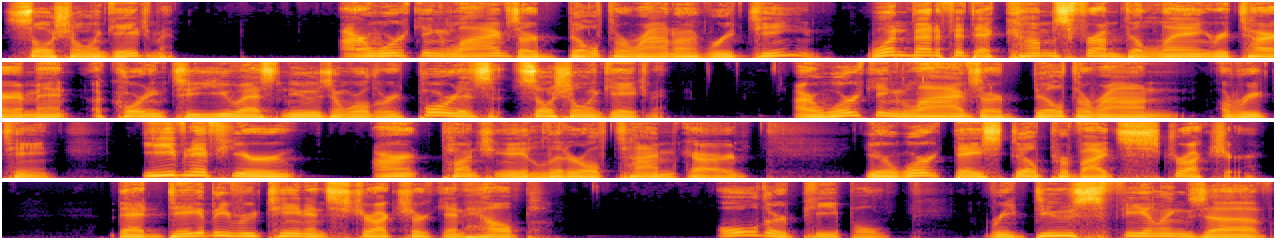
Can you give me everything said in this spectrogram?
social engagement. Our working lives are built around a routine. One benefit that comes from delaying retirement, according to U.S. News and World Report, is social engagement. Our working lives are built around a routine. Even if you aren't punching a literal time card, your workday still provides structure. That daily routine and structure can help older people reduce feelings of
